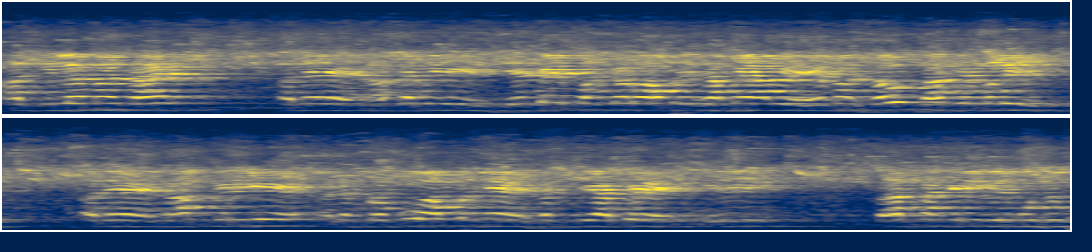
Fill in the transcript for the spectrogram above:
આ જિલ્લામાં થાય અને આગામી જે કંઈ પડકારો આપણી સામે આવે, એમાં સૌ સાથે મળી અને કામ કરીએ અને પ્રભુ આપણને શક્તિ આપે એવી પ્રાર્થના કરી વિરમું છું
